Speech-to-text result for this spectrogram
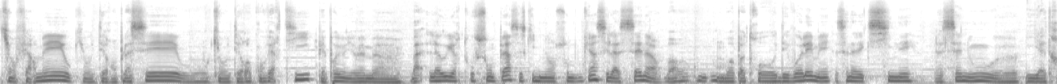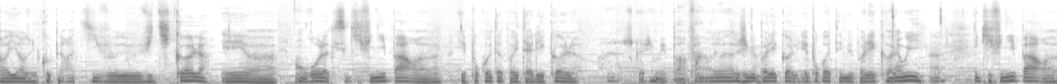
qui ont fermé, ou qui ont été remplacées, ou qui ont été reconverties. Puis après, il y a même euh, bah, là où il retrouve son père, c'est ce qu'il dit dans son bouquin, c'est la scène. Alors, bon, on va pas trop dévoiler, mais la scène avec Ciné, la scène où il a travaillé dans une coopérative viticole, et en gros, là, c'est qui finit par Et pourquoi t'as pas été à l'école? Parce que j'aimais pas, enfin, euh, j'aimais pas l'école. Et pourquoi t'aimais pas l'école Ah oui. Hein Et qui finit par, euh,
